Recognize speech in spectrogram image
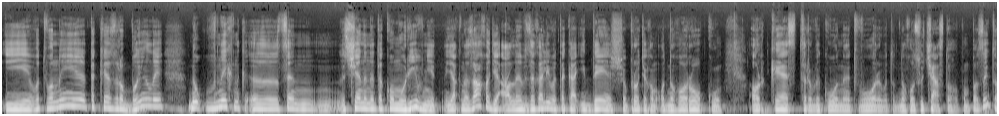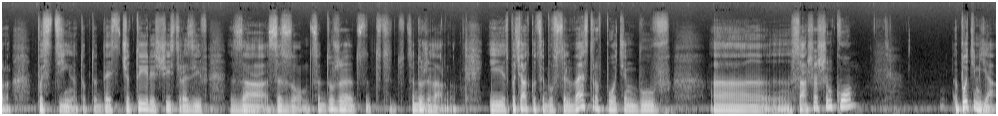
І от вони таке зробили. Ну, в них е, це ще не на такому рівні, як на Заході, але взагалі от така ідея, що протягом одного року оркестр виконує твори от одного сучасного композитора постійно, тобто десь 4-6 разів за сезон. Це дуже, це, це, дуже гарно. І спочатку це був Сильвестров, потім був е, Саша Шимко. Потім я.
